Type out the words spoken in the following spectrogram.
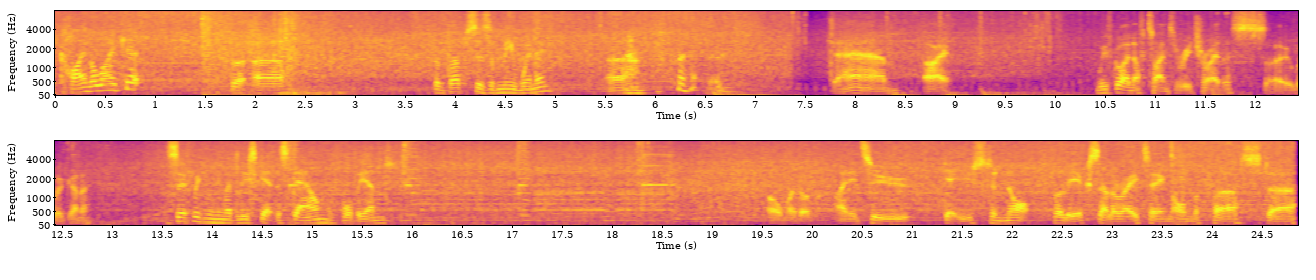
I kind of like it, but uh, for the purposes of me winning, uh, damn. All right, we've got enough time to retry this, so we're gonna see if we can at least get this down before the end. Oh my god, I need to get used to not fully accelerating on the first. Uh,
